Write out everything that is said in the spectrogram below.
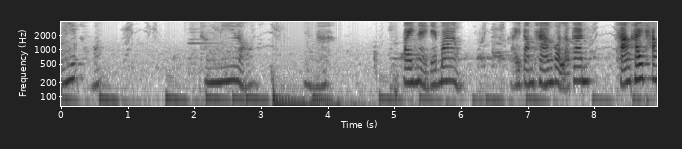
นี่เหรอ ทางนี้เหรอ เดี๋ยวนะ ไปไหนได้บ้าง ไปตามทางก่อนแล้วกัน ทางใครทาง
